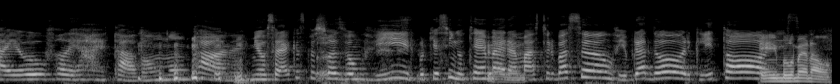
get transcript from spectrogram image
Aí eu falei, ai, tá, vamos montar, né? Meu, será que as pessoas vão vir? Porque assim, o tema era masturbação, vibrador, clitóris. Em Blumenau.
